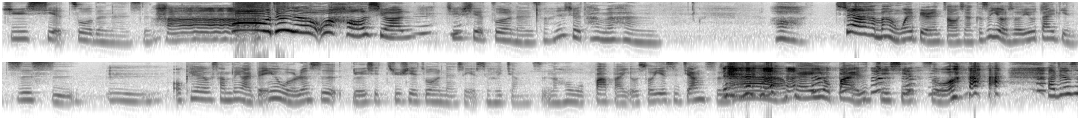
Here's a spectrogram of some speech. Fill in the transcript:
巨蟹座的男生，哈，哦，我就觉得我好喜欢 巨蟹座的男生，我就觉得他们很啊、虽然他们很为别人着想，可是有时候又带一点自私。嗯 OK，something、like that。因为我认识有一些巨蟹座的男生也是会这样子，然后我爸爸有时候也是这样子啦。OK，因为我爸也是巨蟹座，他就是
